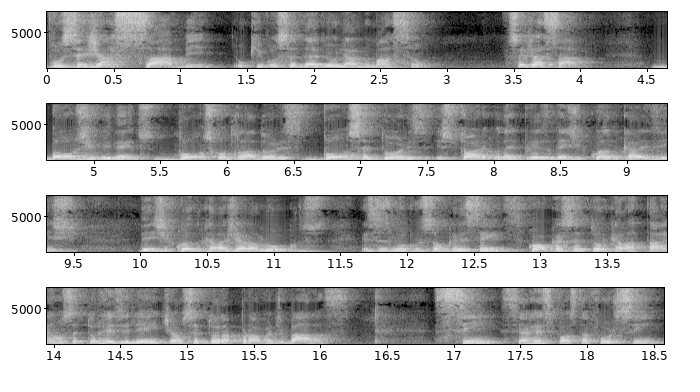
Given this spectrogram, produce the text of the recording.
você já sabe o que você deve olhar numa ação. Você já sabe. Bons dividendos, bons controladores, bons setores, histórico da empresa, desde quando que ela existe, desde quando que ela gera lucros, esses lucros são crescentes, qual que é o setor que ela está, é um setor resiliente, é um setor à prova de balas? Sim, se a resposta for sim,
